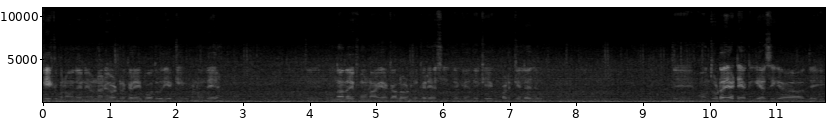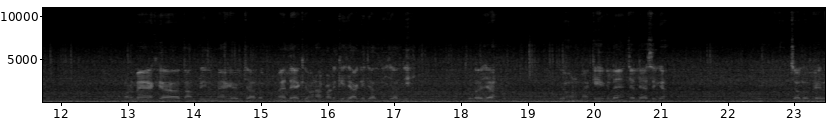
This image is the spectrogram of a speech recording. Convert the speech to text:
ਕੇਕ ਬਣਾਉਂਦੇ ਨੇ। ਉਹਨਾਂ ਨੇ ਆਰਡਰ ਕਰਿਆ ਬਹੁਤ ਵਧੀਆ ਕੇਕ ਬਣਾਉਂਦੇ ਆ। ਤੇ ਉਹਨਾਂ ਦਾ ਹੀ ਫੋਨ ਆ ਗਿਆ ਕੱਲ ਆਰਡਰ ਕਰਿਆ ਸੀ ਤੇ ਕਹਿੰਦੇ ਕੇਕ ਫੜ ਕੇ ਲੈ ਜਾਓ। ਤੇ ਹੁਣ ਥੋੜਾ ਜਿਹਾ ਟਿਕ ਗਿਆ ਸੀਗਾ ਤੇ ਹੁਣ ਮੈਂ ਆਖਿਆ, ਧਨਪ੍ਰੀਤ, ਮੈਂ ਕਿਹਾ ਵੀ ਚੱਲ, ਮੈਂ ਲੈ ਕੇ ਆਉਣਾ, ਫੜ ਕੇ ਜਾ ਕੇ ਜਲਦੀ ਜਲਦੀ। ਥੋੜਾ ਜਿਹਾ। ਤੇ ਹੁਣ ਮੈਂ ਕੇਕ ਲੈਣ ਚੱਲਿਆ ਸੀਗਾ। ਚਲੋ ਫਿਰ,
